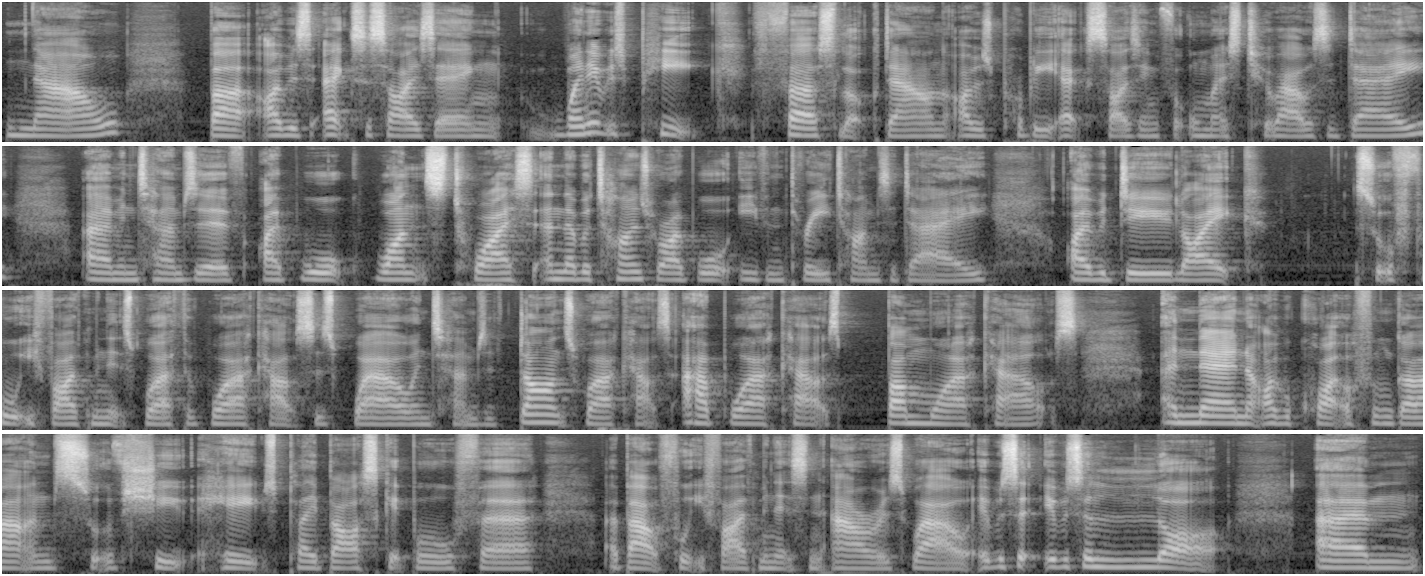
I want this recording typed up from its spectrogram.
now but I was exercising when it was peak first lockdown. I was probably exercising for almost two hours a day. Um, in terms of I'd walk once, twice, and there were times where I'd walk even three times a day. I would do like sort of 45 minutes worth of workouts as well in terms of dance workouts, ab workouts, bum workouts. And then I would quite often go out and sort of shoot hoops, play basketball for about 45 minutes, an hour as well. It was it was a lot. Um,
